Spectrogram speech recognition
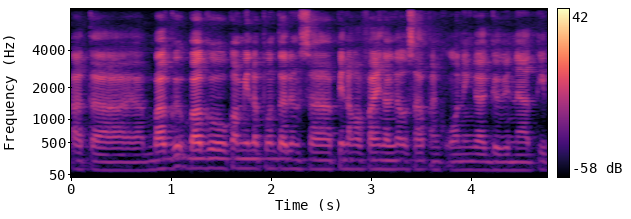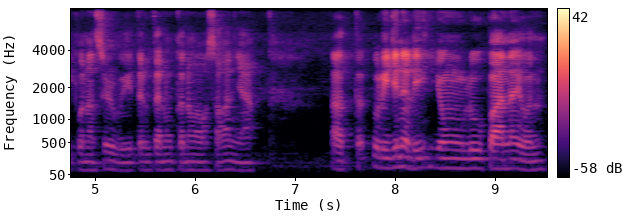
At uh, bago, bago kami napunta dun sa pinaka-final na usapan kung anong gagawin na tipo ng survey, tanong-tanong ako sa kanya. At originally, yung lupa na yon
